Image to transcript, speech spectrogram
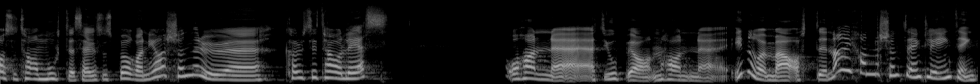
og så tar han mot til seg og så spør han, ja, skjønner du eh, hva du sitter her og leser. Og han etiopieren han innrømmer at nei, han skjønte egentlig ingenting.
